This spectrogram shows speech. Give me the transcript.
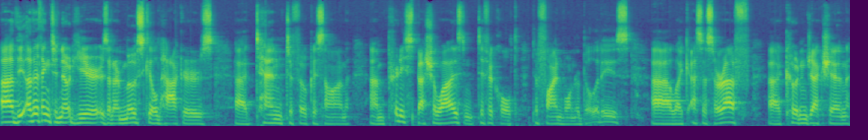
Uh, the other thing to note here is that our most skilled hackers uh, tend to focus on um, pretty specialized and difficult to find vulnerabilities uh, like SSRF, uh, code injection,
